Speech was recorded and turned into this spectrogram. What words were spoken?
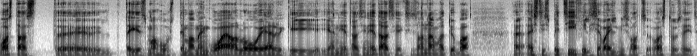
vastast täies mahus tema mängu ajaloo järgi ja nii edasi ja nii edasi, ehk siis annavad juba hästi spetsiifilisi valmis vastuseid,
